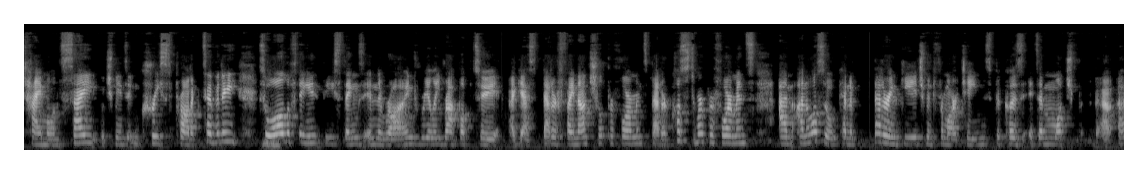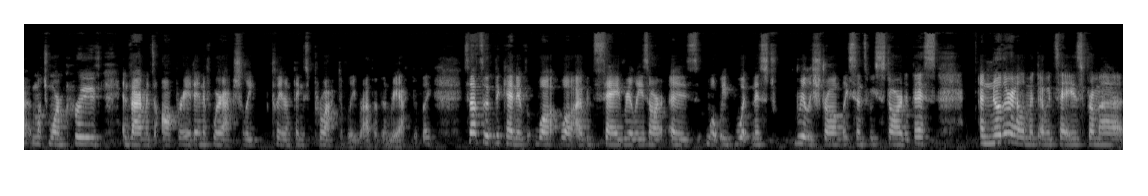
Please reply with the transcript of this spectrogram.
time on site, which means increased productivity. So all of the, these things in the round really wrap up to, I guess, better financial performance, better customer performance, um, and also kind of better engagement from our teams because it's a much, a, much more improved environment to operate in if we're actually clearing things proactively rather than reactively. So that's the, the kind of what what I would say really is our is what we've witnessed witnessed really strongly since we started this. Another element I would say is from a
